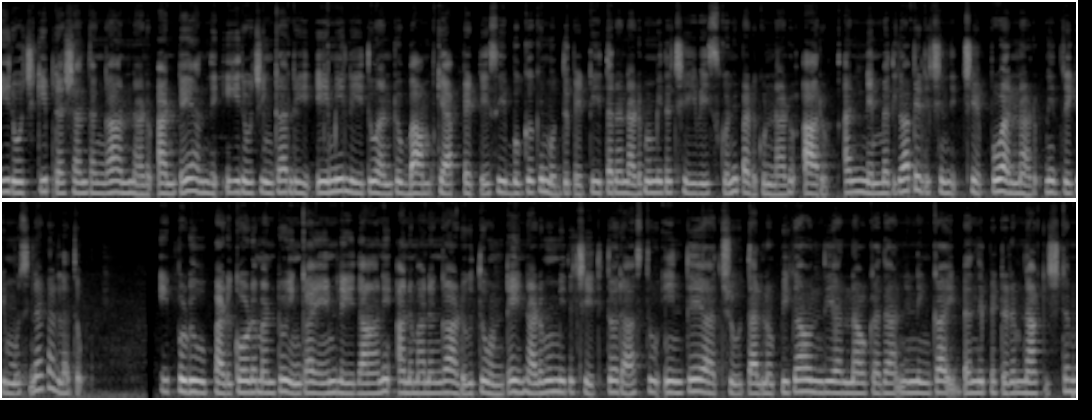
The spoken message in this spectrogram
ఈ రోజుకి ప్రశాంతంగా అన్నాడు. అంటే అంది. ఈ రోజు ఇంకా ఏమీ లేదు అంటూ బాంబ్ క్యాప్ పెట్టేసి బుగ్గకి ముద్దు పెట్టి తన నడుము మీద చేయి వేసుకొని పడుకున్నాడు ఆరు అని నెమ్మదిగా పిలిచింది. చెప్పు అన్నాడు నిద్రకి మూసిన కళ్ళతో. ఇప్పుడు పడుకోవడం అంటూ ఇంకా ఏం లేదా అని అనుమానంగా అడుగుతూ ఉంటే నడుము మీద చేతితో రాస్తూ ఇంతే అచ్చు తలనొప్పిగా ఉంది అన్నావు కదా నిన్ను ఇంకా ఇబ్బంది పెట్టడం నాకు ఇష్టం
